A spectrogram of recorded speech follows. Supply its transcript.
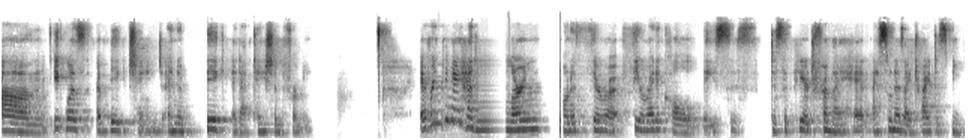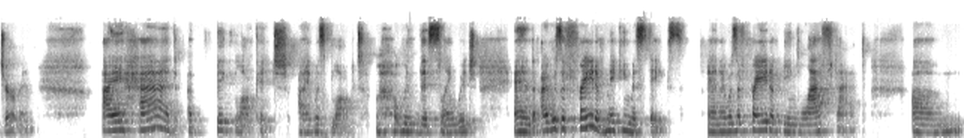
Um, it was a big change and a big adaptation for me. Everything I had learned on a theor- theoretical basis disappeared from my head as soon as I tried to speak German. I had a big blockage. I was blocked with this language, and I was afraid of making mistakes, and I was afraid of being laughed at. Um,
